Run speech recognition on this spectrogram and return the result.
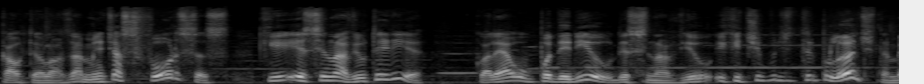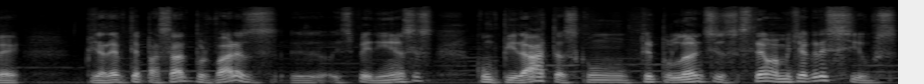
cautelosamente as forças que esse navio teria. Qual é o poderio desse navio e que tipo de tripulante também. Que já deve ter passado por várias eh, experiências com piratas, com tripulantes extremamente agressivos.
